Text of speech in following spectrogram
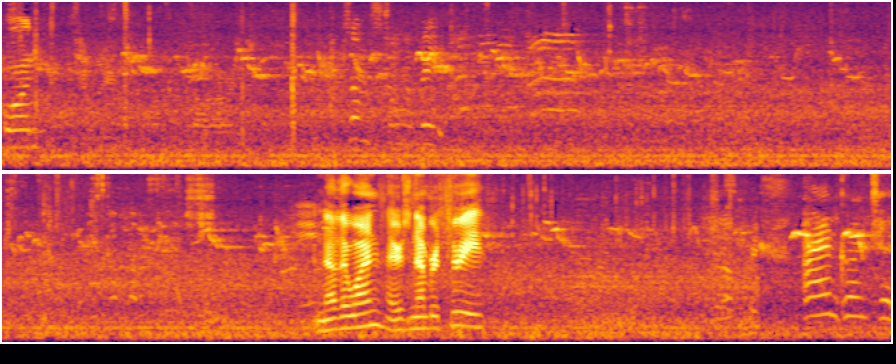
One. Someone's stolen bait. Another one. There's number three. I'm going to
